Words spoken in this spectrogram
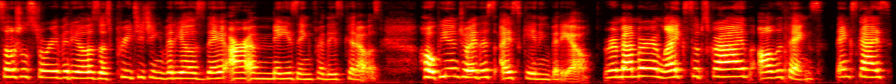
social story videos, those pre-teaching videos. They are amazing for these kiddos. Hope you enjoy this ice skating video. Remember, like, subscribe, all the things. Thanks, guys.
